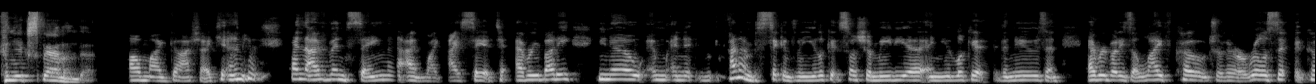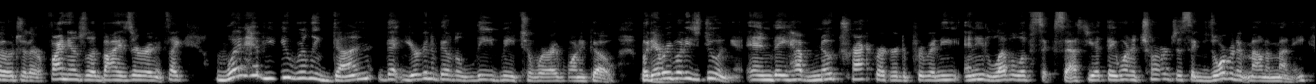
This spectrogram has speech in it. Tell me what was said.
Can you expand on that? Oh my gosh, I can. And I've been saying that. I'm like, I say it to everybody, you know, and, and it kind of sickens me. You look at social media and you look at the news, and everybody's a life coach or they're a real estate coach or they're a financial advisor. And it's like, what have you really done that you're going to be able to lead me to where I want to go? But everybody's doing it and they have no track record to prove any, any level of success, yet they want to charge this exorbitant amount of money.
